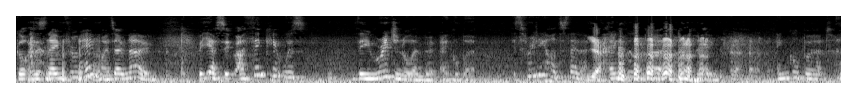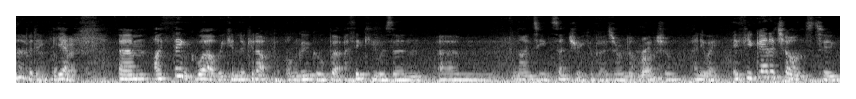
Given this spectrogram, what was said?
got his name from him. I don't know, but yes, it, I think it was the original Engelbert. It's really hard to say that. Yeah. Engelbert Humperdinck. Engelbert Humperdinck. Yeah. Um, I think. Well, we can look it up on Google, but I think he was an um, 19th century composer. I'm not Right. sure. Anyway, if you get a chance to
